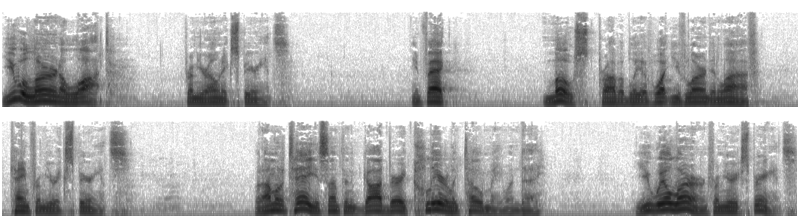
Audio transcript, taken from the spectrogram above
You will learn a lot from your own experience. In fact, most probably of what you've learned in life came from your experience. But I'm going to tell you something God very clearly told me one day. You will learn from your experience,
